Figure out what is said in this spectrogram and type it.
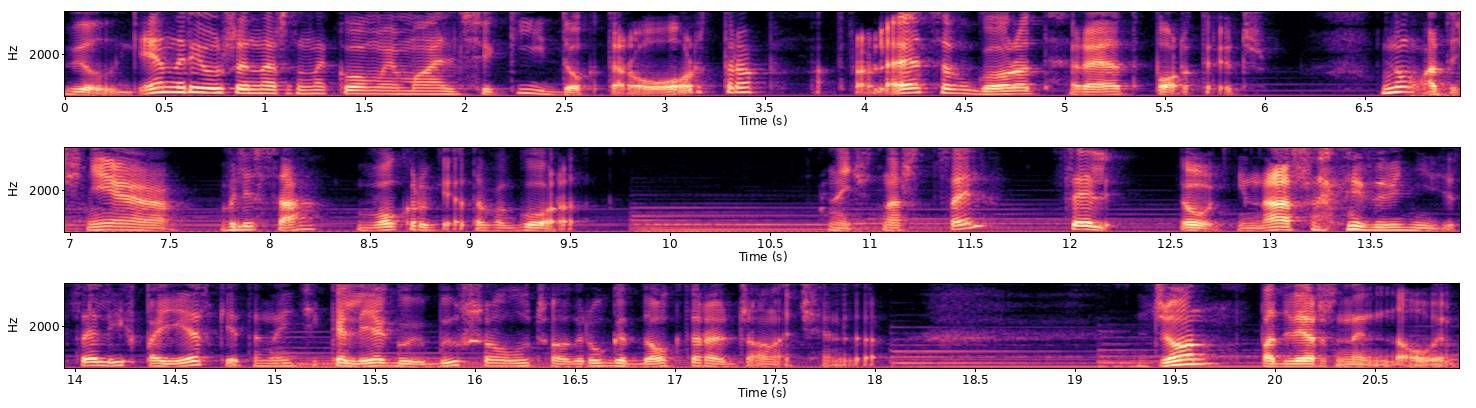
Уилл Генри, уже наш знакомый мальчик, и доктор Уортроп отправляются в город Ред Портридж. Ну, а точнее, в леса в округе этого города. Значит, наша цель, цель, о, не наша, извините, цель их поездки это найти коллегу и бывшего лучшего друга доктора Джона Чендлера. Джон, подверженный новым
